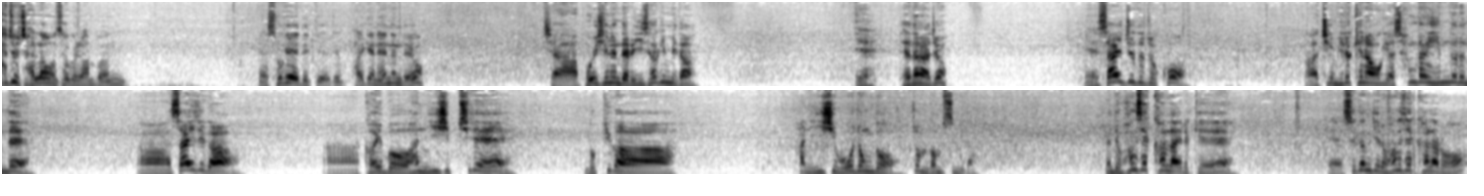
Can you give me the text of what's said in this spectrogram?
아주 잘 나온 석을 한번 네, 소개해 드릴게요. 지금 발견했는데요. 자, 보이시는 대로 이 석입니다. 예, 대단하죠? 예, 사이즈도 좋고, 아, 지금 이렇게 나오기가 상당히 힘들은데, 아, 사이즈가, 아, 거의 뭐 한 27에 높이가 한 25 정도 좀 넘습니다. 근데 황색 칼라 이렇게, 예, 석영지를 황색 칼라로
